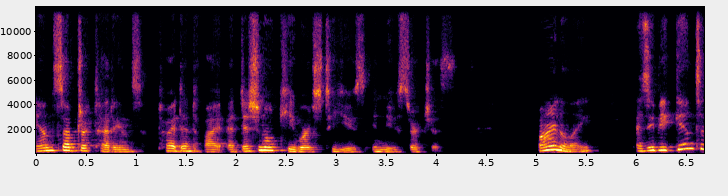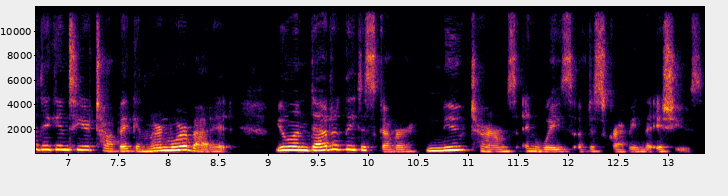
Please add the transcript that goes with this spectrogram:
and subject headings to identify additional keywords to use in new searches. Finally, as you begin to dig into your topic and learn more about it, you'll undoubtedly discover new terms and ways of describing the issues.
